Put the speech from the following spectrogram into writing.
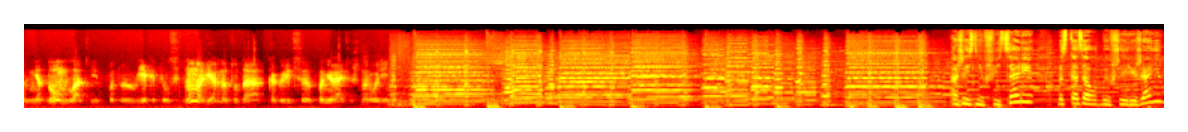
у меня дом в Латвии, вот в Екапилсе. Ну, наверное, туда, как говорится, помирать уж на родине. О жизни в Швейцарии рассказал бывший рижанин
